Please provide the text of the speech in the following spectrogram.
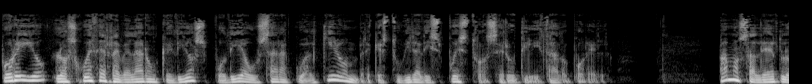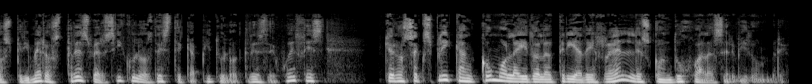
Por ello, los jueces revelaron que Dios podía usar a cualquier hombre que estuviera dispuesto a ser utilizado por él. Vamos a leer los primeros tres versículos de este capítulo 3 de jueces que nos explican cómo la idolatría de Israel les condujo a la servidumbre.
